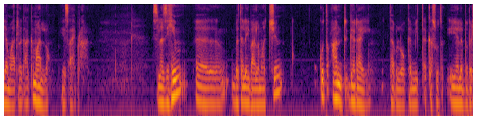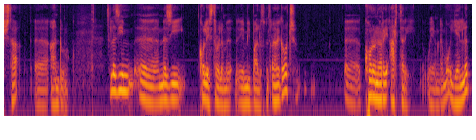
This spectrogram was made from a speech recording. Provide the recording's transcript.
የማድረግ አቅም አለው የፀሐይ ብርሃን። ስለዚህም በተለይ በዓለማችን ቁጥር አንድ ገዳይ ተብሎ ከሚጠቀሱት የልብ በሽታ አንዱ ነው። ስለዚህም እነዚህ ኮሌስትሮል የሚባሉት ንጥረ ነገሮች coronary artery ወይም ደግሞ የልብ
